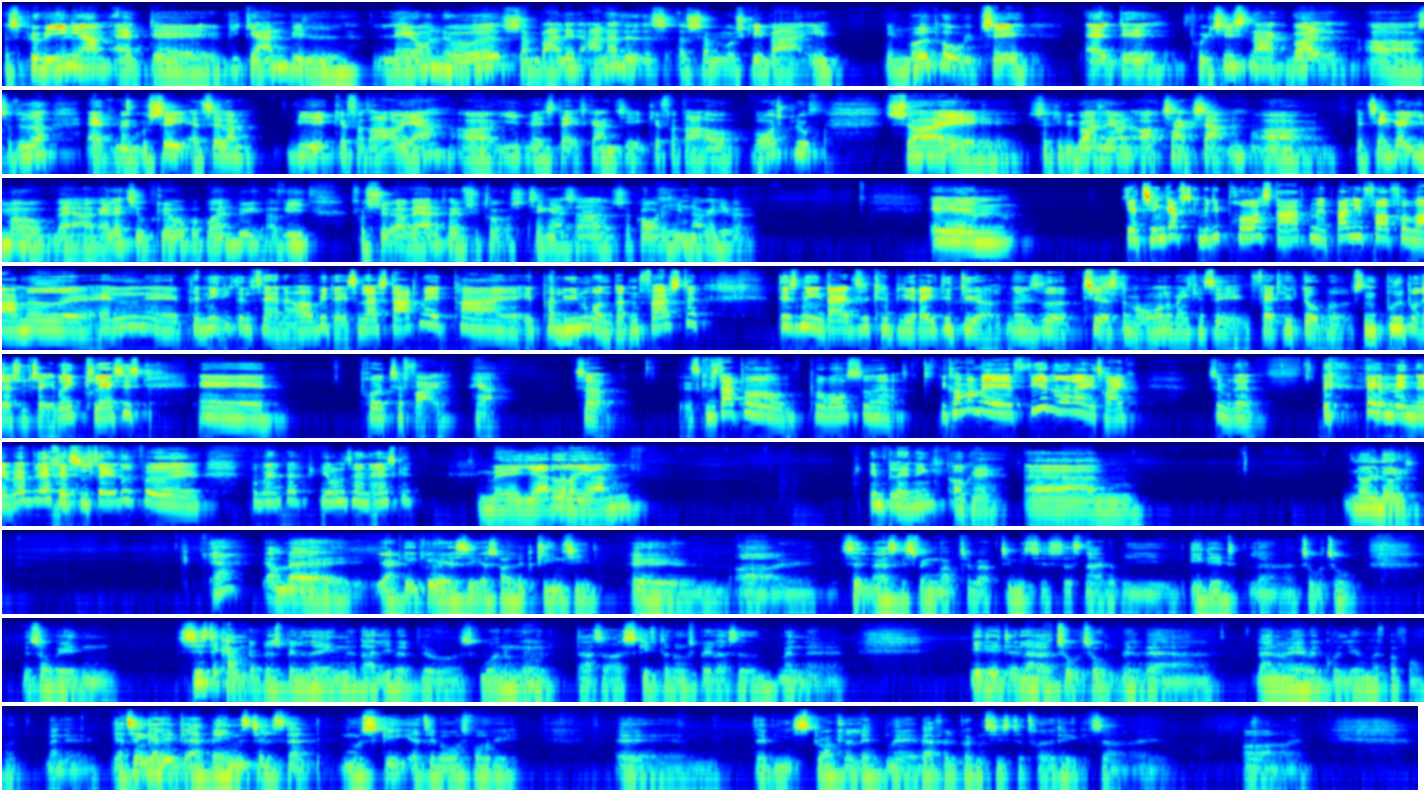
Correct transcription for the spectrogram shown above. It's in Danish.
Og så blev vi enige om, at øh, vi gerne ville lave noget, som var lidt anderledes, og som måske var en, en modpol til alt det politisnak, vold og så videre, at man kunne se, at selvom vi ikke kan fordrage jer, og I med statsgaranti ikke kan fordrage vores klub, så, øh, så kan vi godt lave en optag sammen, og jeg tænker, I må være relativt kloge på Brøndby, og vi forsøger at være det på FCK, så tænker jeg, så, så går det helt nok alligevel. Øhm, jeg tænker, skal vi lige prøve at starte med, bare lige for at få varmet øh, alle øh, paneldeltagerne op i dag, så lad os starte med et par, øh, et par lynrunder. Den første, det er sådan en, der altid kan blive rigtig dyr, når vi sidder tirsdag morgen, og man kan se ufatteligt dum ud. Sådan bud på resultatet, ikke? Klassisk. Øh, prøv at tage fejl her. Så skal vi starte på, på vores side her. Vi kommer med fire nederlag i træk, simpelthen. Men øh, hvad bliver resultatet på, øh, på mandag, Jonathan Aske? Med hjertet eller hjernen? En blanding. Okay. Um, 0-0. Ja. Jamen, øh, jeg kan ikke øh, se os holde et clean sheet. Øh, og selv når jeg skal svinge mig op til at være optimistisk, så snakker vi 1-1 eller 2-2. Nu så vi den sidste kamp, der blev spillet herinde, og der alligevel blev scoret nogle mål. Der er så også skiftet nogle spillere siden, men øh, 1-1 eller 2-2 vil være, være noget, jeg vil kunne leve med på forhånd. Men øh, jeg tænker lidt, at banens tilstand måske er til vores fordel. Øh, da vi struggler lidt med, i hvert fald på den sidste tredjedel. Så, øh, og,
